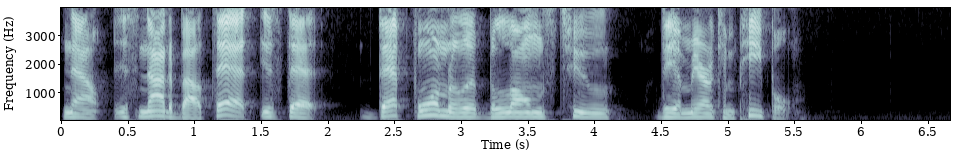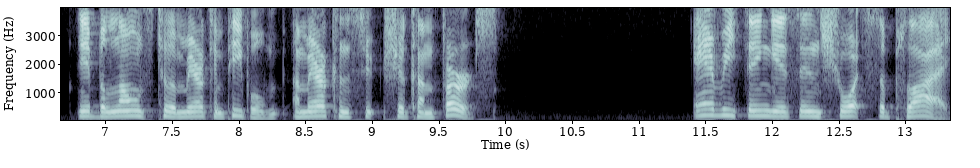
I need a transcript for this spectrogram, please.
Now, it's not about that, it's that that formula belongs to the American people. It belongs to American people. Americans should come first. Everything is in short supply.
